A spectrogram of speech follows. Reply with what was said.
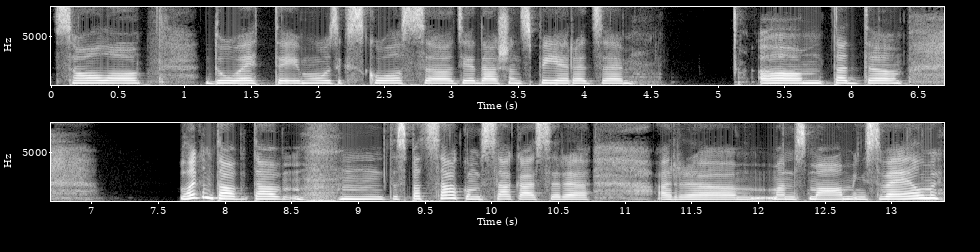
solo, dueti, mūzikas skolas uh, dziedāšanas pieredze, Um, tad, uh, laikam, tā, tā, mm, tas pats sākums sākās ar, ar uh, manas māmiņas vēlmi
